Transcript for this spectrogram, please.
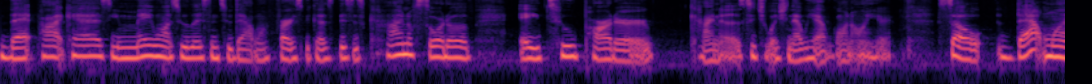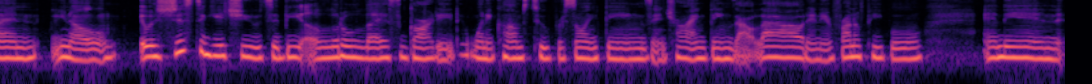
that podcast, you may want to listen to that one first because this is kind of sort of a two parter kind of situation that we have going on here. So that one, you know, it was just to get you to be a little less guarded when it comes to pursuing things and trying things out loud and in front of people. And then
